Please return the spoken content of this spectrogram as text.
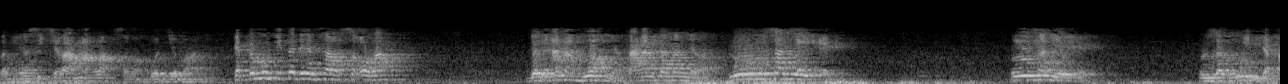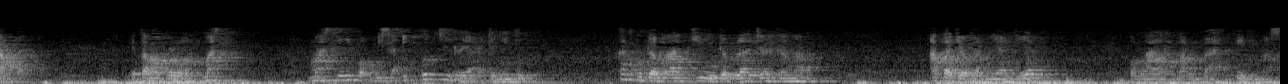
lagi ngasih ceramah lah sama buat jemaah. Ketemu kita dengan salah seorang dari anak buahnya, tangan kanannya, lulusan YIN. Lulusan YIN lulusan UIN Jakarta. Kita ngobrol, Mas, Mas ini kok bisa ikut sih Aden itu? Kan udah ngaji, udah belajar agama. Apa jawabannya dia? Pengalaman batin, Mas.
